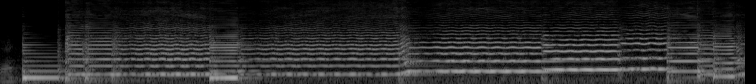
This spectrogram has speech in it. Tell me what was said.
Okay. Thank you.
